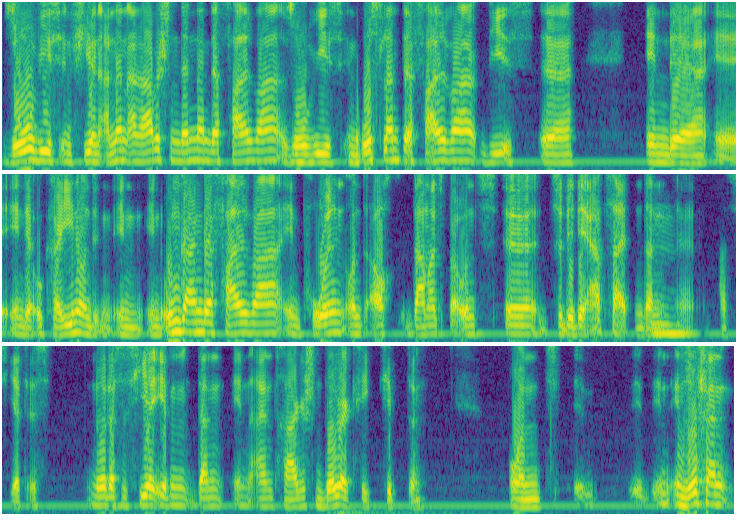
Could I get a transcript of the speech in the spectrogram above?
so wie es in vielen anderen arabischen Ländern der Fall war, so wie es in Russland der Fall war, wie es äh, in der äh, in der Ukraine und in, in, in Ungarn der Fall war, in Polen und auch damals bei uns äh, zu DDR-Zeiten dann mhm. äh, passiert ist. Nur dass es hier eben dann in einen tragischen Bürgerkrieg kippte. Und äh, in, insofern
